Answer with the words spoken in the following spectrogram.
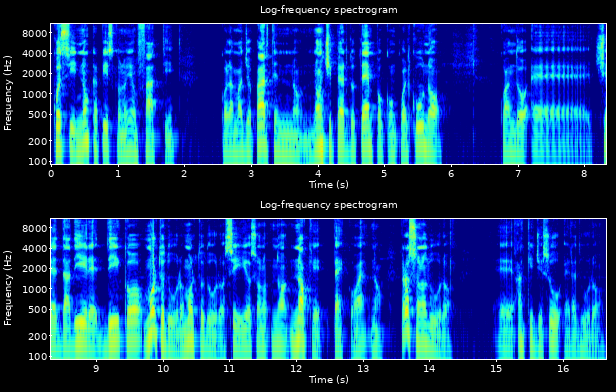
così non capiscono, io infatti con la maggior parte no, non ci perdo tempo con qualcuno quando eh, c'è da dire, dico, molto duro, molto duro, sì, io sono, no, no che pecco, eh, no, però sono duro, eh, anche Gesù era duro,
